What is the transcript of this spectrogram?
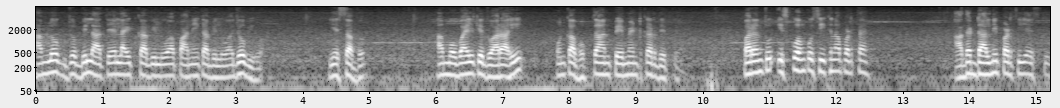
हम लोग जो बिल आते हैं, लाइट का बिल हुआ, पानी का बिल हुआ, जो भी हुआ, ये सब हम मोबाइल के द्वारा ही उनका भुगतान, पेमेंट कर देते हैं। परंतु इसको हमको सीखना पड़ता है। आदत डालनी पड़ती है इसकी।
